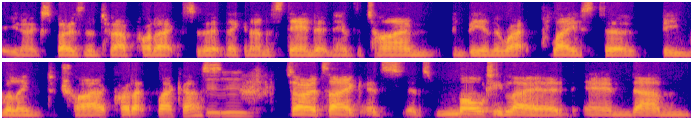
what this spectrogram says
you know expose them to our product so that they can understand it and have the time and be in the right place to be willing to try a product like us. Mm-hmm. So it's like it's it's multi-layered and um,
